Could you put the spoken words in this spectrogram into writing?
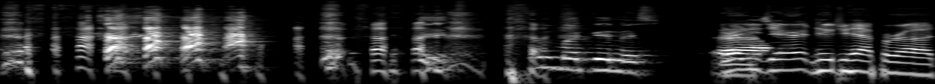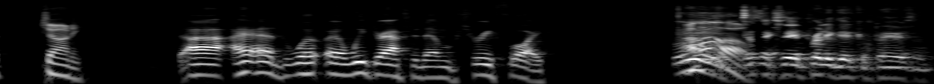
oh my goodness. Grady Uh, Jarrett, and who'd you have for uh, Johnny? uh, I had, and we drafted him, Sharrif Floyd. Mm, Oh. That's actually a pretty good comparison.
